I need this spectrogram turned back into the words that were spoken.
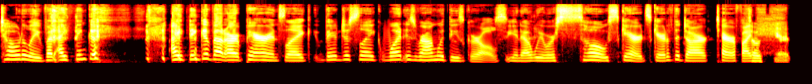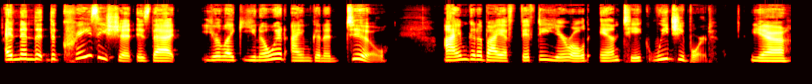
totally. But I think I think about our parents like they're just like, what is wrong with these girls? You know, we were so scared, scared of the dark, terrified. So scared. And then the the crazy shit is that you're like, you know what I'm gonna do? I'm gonna buy a 50 year old antique Ouija board. Yeah,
